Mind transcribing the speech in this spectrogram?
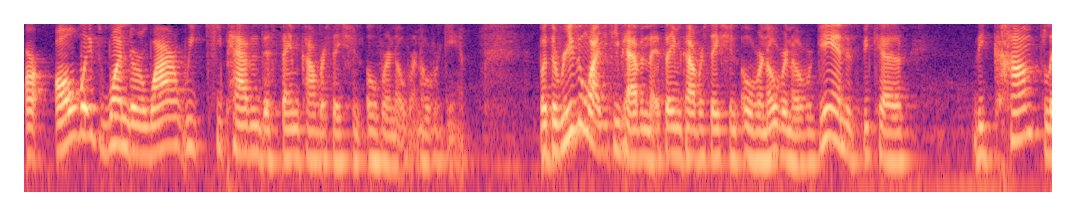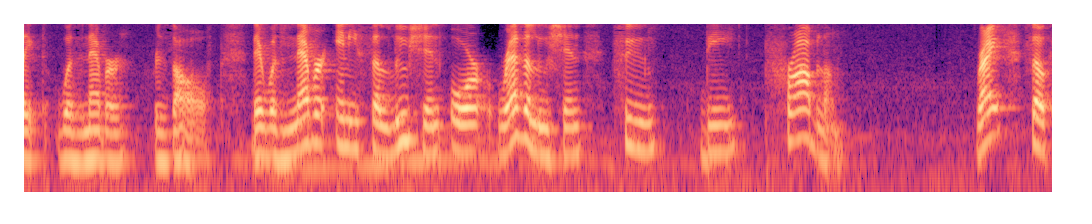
are always wondering why we keep having the same conversation over and over and over again. But the reason why you keep having that same conversation over and over and over again is because the conflict was never resolved. There was never any solution or resolution to the problem. Right? So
